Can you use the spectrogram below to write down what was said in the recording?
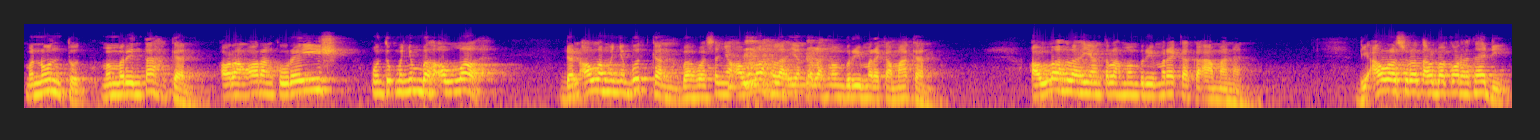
menuntut, memerintahkan orang-orang Quraisy untuk menyembah Allah dan Allah menyebutkan bahwasanya Allah lah yang telah memberi mereka makan. Allah lah yang telah memberi mereka keamanan. Di awal surat Al-Baqarah tadi,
